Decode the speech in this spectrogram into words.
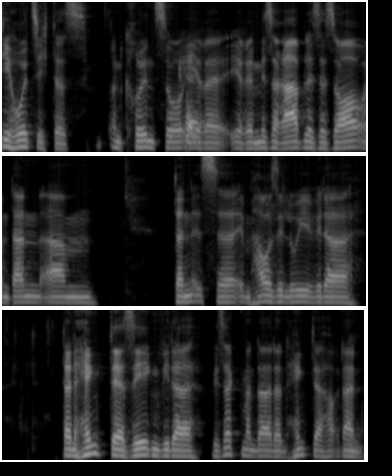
die holt sich das und krönt so Okay. ihre, ihre miserable Saison und dann, ähm, dann ist äh, im Hause Louis wieder, dann hängt der Segen wieder, wie sagt man da, dann hängt der, Ha- nein,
